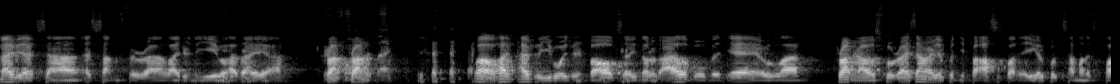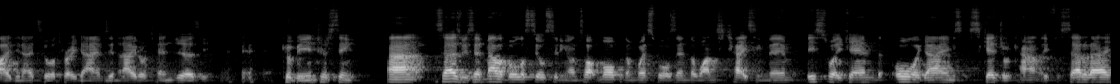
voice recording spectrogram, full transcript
maybe that's uh, that's something for uh, later in the year. We'll have a uh, front front. Well, ho- hopefully you boys are involved, so he's not available. But yeah, we'll uh, front rowers foot race. Don't worry about putting your fastest player there. You got to put someone that's played, you know, two or three games in an eight or ten jersey. Could be interesting. Uh, so as we said, Mallabula still sitting on top. Morpeth and West Wallsend the ones chasing them this weekend. All the games scheduled currently for Saturday.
